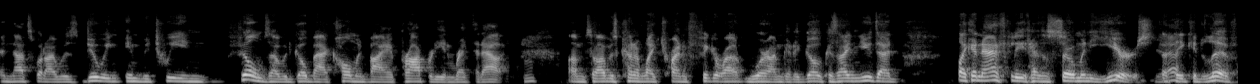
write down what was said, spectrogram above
and that's what I was doing in between films. I would go back home and buy a property and rent it out. Mhm. Um, so I was kind of like trying to figure out where I'm going to go because I knew that like an athlete has so many years Yeah. that they could live.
